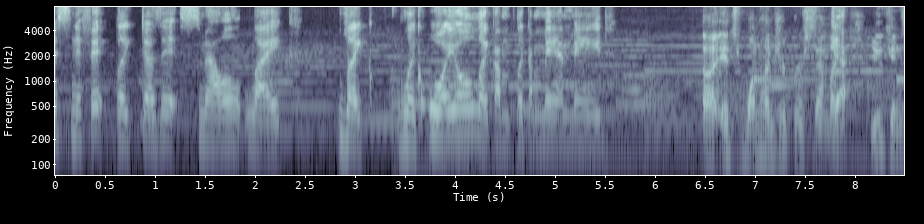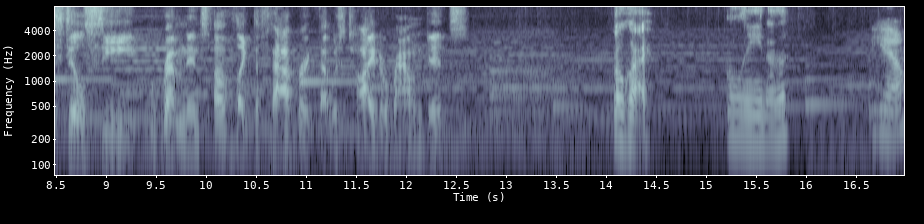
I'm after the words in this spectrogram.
of sniff it like does it smell like like like oil like a like a man-made uh, it's 100% like Yeah. you can still see remnants of like the fabric that was tied around it okay melina Yeah.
